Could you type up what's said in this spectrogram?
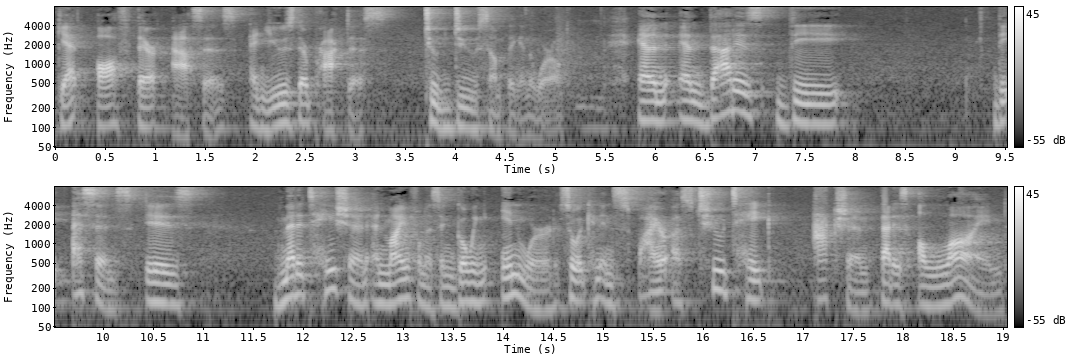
get off their asses and use their practice to do something in the world. And, and that is the the essence is meditation and mindfulness and going inward so it can inspire us to take action that is aligned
